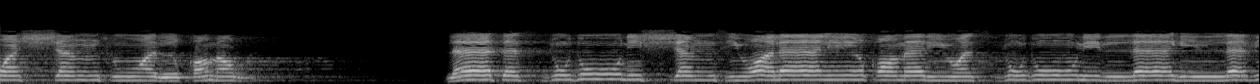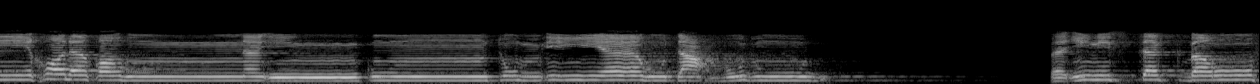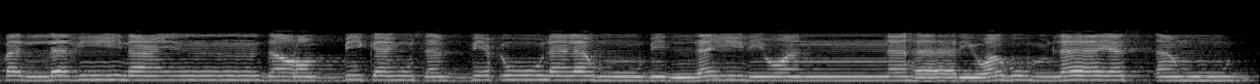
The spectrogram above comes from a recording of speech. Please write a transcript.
وَالشَّمْسُ وَالْقَمَرُ لا تسجدوا للشمس ولا للقمر واسجدوا لله الذي خلقهن إن كنتم إياه تعبدون فإن استكبروا فالذين عند ربك يسبحون له بالليل والنهار وهم لا يسأمون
